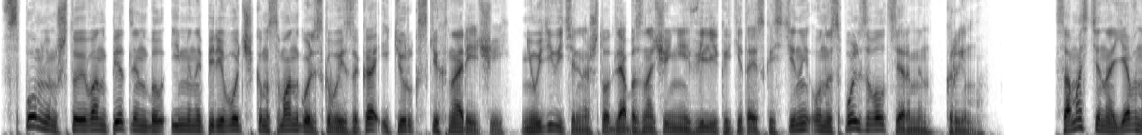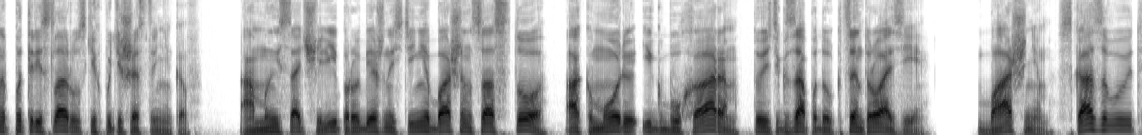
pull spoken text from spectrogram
Вспомним, что Иван Петлин был именно переводчиком с монгольского языка и тюркских наречий. Неудивительно, что для обозначения Великой Китайской стены он использовал термин «Крым». Сама стена явно потрясла русских путешественников. А мы сочли по рубежной стене башен со сто, а к морю и к Бухарам, то есть к западу, к центру Азии. Башням, сказывают,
